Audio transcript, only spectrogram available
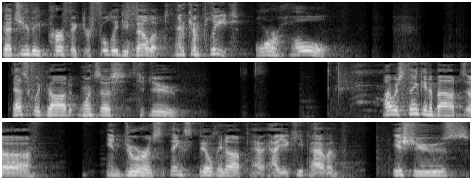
That you be perfect or fully developed and complete or whole. That's what God wants us to do. I was thinking about uh, endurance, the things building up, how you keep having issues,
